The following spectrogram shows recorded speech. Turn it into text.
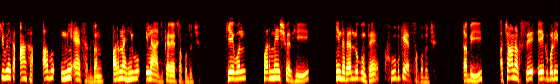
कि वे का आंखा अब नहीं आ सकदन और न ही वो इलाज करे सकुद केवल परमेश्वर ही इंदर लोगों ते खूब कह सकुद तभी अचानक से एक बड़ी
